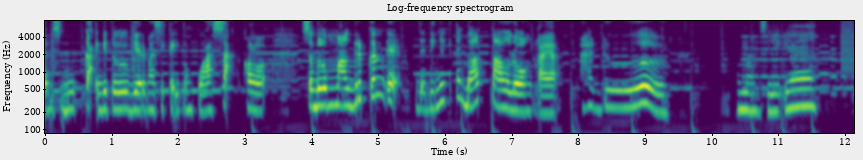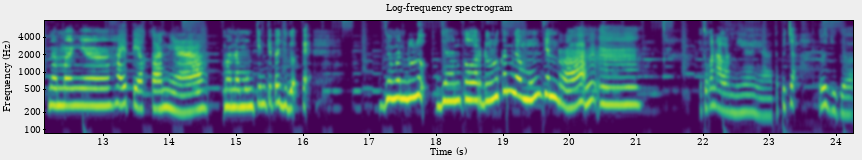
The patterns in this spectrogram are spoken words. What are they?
abis buka gitu biar masih kehitung puasa kalau sebelum maghrib kan kayak jadinya kita batal dong kayak aduh Emang sih ya namanya haid ya kan ya. Mana mungkin kita juga kayak jangan dulu, jangan keluar dulu kan nggak mungkin, Ra. Mm-mm. itu kan alamiah ya tapi cak lo juga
